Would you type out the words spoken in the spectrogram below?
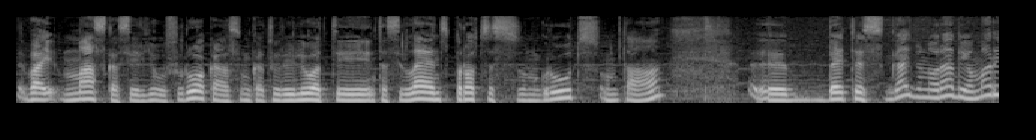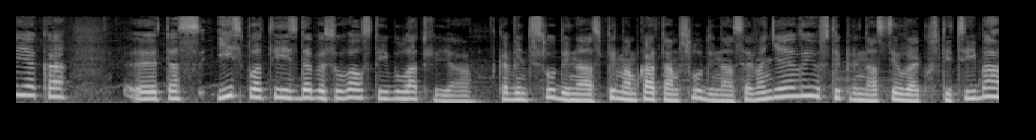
vai maz kas ir jūsu rokās, un ka tur ir ļoti, tas ir lēns process un grūts un tā. E, bet es gaidu no Radio Marija, ka e, tas izplatīs debesu valstību Latvijā, ka viņš sludinās, pirmām kārtām sludinās evaņģēliju, stiprinās cilvēkus ticībā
